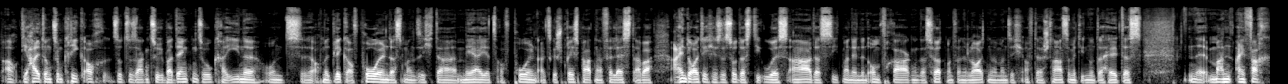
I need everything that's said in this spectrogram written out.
auch die Haltung zum Krieg auch sozusagen zu überdenken zur Ukraine und äh, auch mit Blick auf Polen, dass man sich da mehr jetzt auf Polen als Gesprächspartner verlässt. Aber eindeutig ist es so, dass die USA, das sieht man in den Umfragen, das hört man von den Leuten, wenn man sich auf der Straße mit ihnen unterhält, dass äh, man einfach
